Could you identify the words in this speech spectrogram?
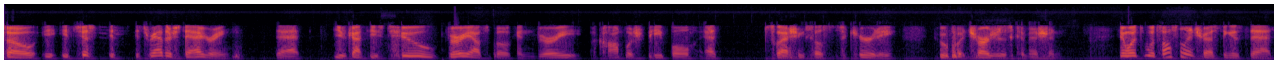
So it, it's just it, it's rather staggering that you've got these two very outspoken, very accomplished people at slashing Social Security who were put in charge of this commission. And what's what's also interesting is that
